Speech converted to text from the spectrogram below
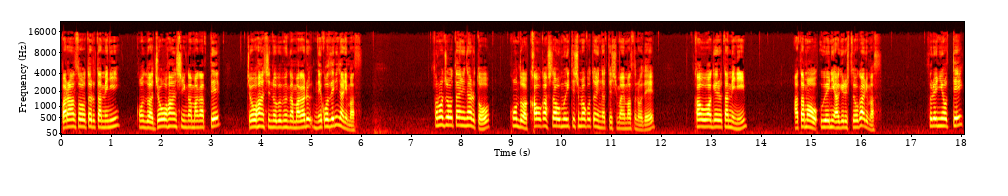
バランスを取るために、今度は上半身が曲がって、上半身の部分が曲がる猫背になります。その状態になると、今度は顔が下を向いてしまうことになってしまいますので、顔を上げるために頭を上に上げる必要があります。それによって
